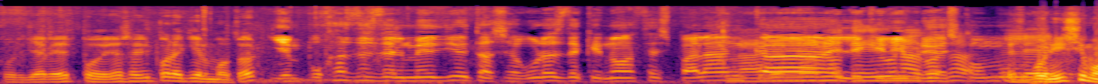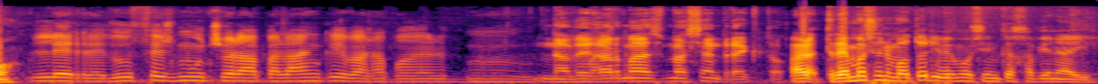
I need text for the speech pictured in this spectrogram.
Pues ya ves, podría salir por aquí el motor. Y empujas desde el medio y te aseguras de que no haces palanca, Claro, no, no, el equilibrio es como Es le- buenísimo. Le reduces mucho la palanca y vas a poder. mm, navegar más, más en recto. Ahora, traemos el motor y vemos si encaja bien ahí.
